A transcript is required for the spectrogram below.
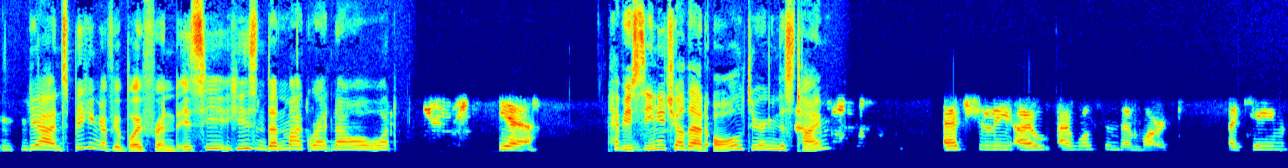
Mm, yeah, and speaking of your boyfriend, is he he's in Denmark right now or what? Yeah, Have you mm. seen each other at all during this time? Actually, I I was in Denmark. I came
